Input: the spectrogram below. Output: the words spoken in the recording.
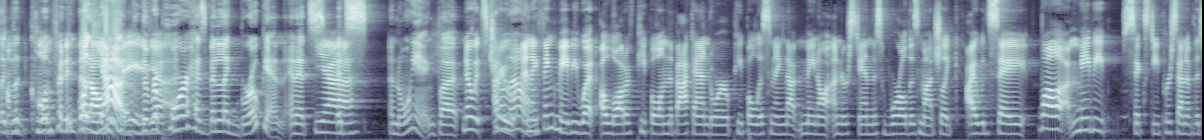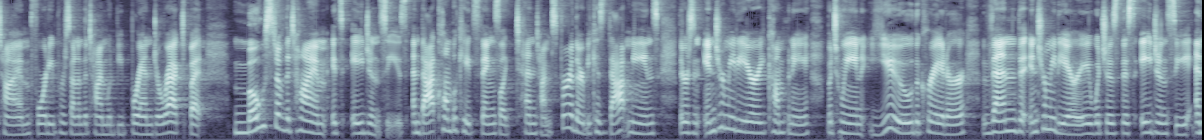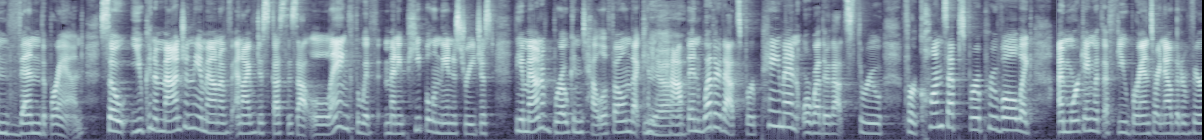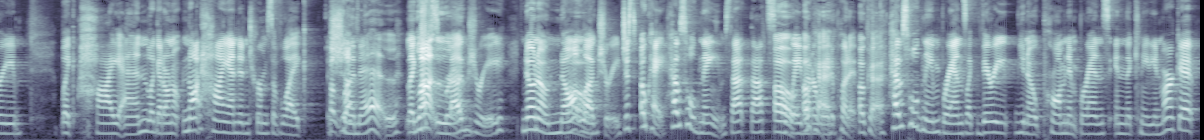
Like Com- the- confident well, that I'll be yeah, the yeah. rapport has been like broken, and it's Yeah. it's annoying. But No, it's I true. know. And I think maybe what a lot of people on the back end or people listening that may not understand this world as much, like I would say, well, maybe 60% of the time, 40% of the time would be brand direct, but most of the time it's agencies. And that complicates things like 10 times further because that means there's an intermediary company between you, the creator, then the intermediary, which is this agency, and then the brand. So you can imagine the amount of, and I've discussed this at length with many people in the industry, just the amount of broken telephone that can Yeah. happen, whether that's for payment or whether that's through for concepts for approval. Like I'm working with a few brands right now that are very like high end. Like I don't know, not high end in terms of like But Lux- Chanel, like Lux not brand. luxury. No, no, not Oh. luxury. Just okay, household names. That that's Oh, a way better okay. way to put it. Okay. household name brands, like very you know prominent brands in the Canadian market.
